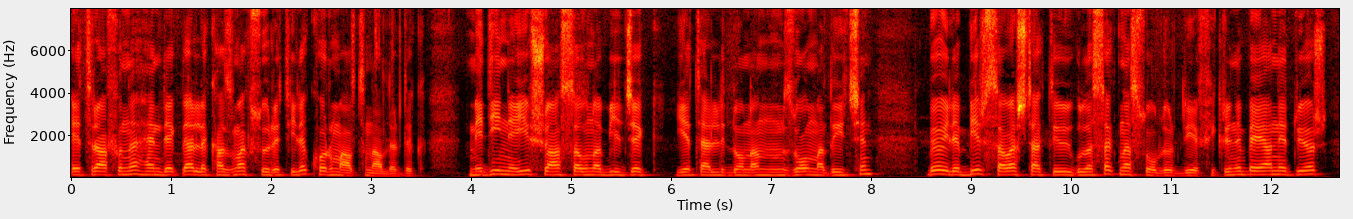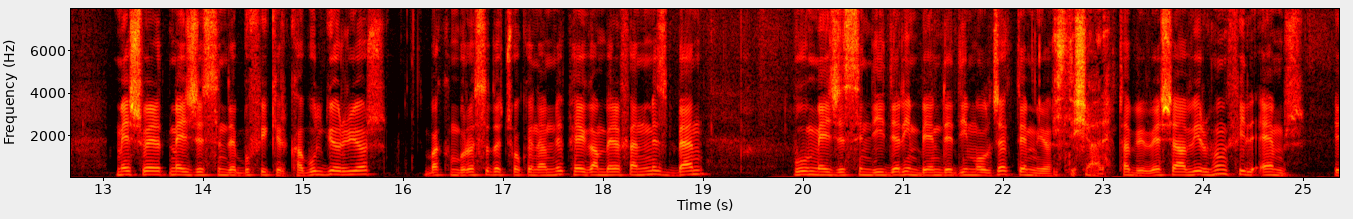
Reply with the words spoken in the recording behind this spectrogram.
etrafını hendeklerle kazmak suretiyle koruma altına alırdık. Medine'yi şu an savunabilecek yeterli donanımımız olmadığı için böyle bir savaş taktiği uygulasak nasıl olur diye fikrini beyan ediyor. Meşveret Meclisi'nde bu fikir kabul görüyor. Bakın burası da çok önemli. Peygamber Efendimiz ben bu meclisin lideriyim benim dediğim olacak demiyor. İstişare. Tabi ve şavirhum fil emr e,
